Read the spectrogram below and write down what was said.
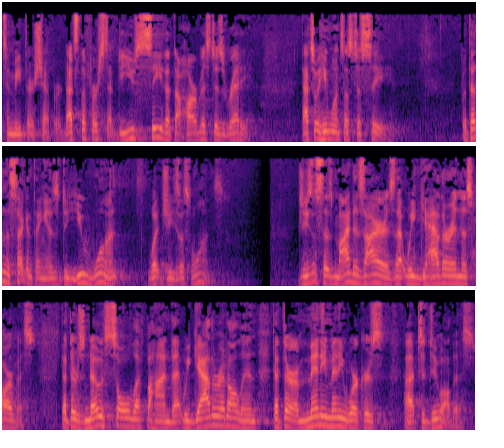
to meet their shepherd. That's the first step. Do you see that the harvest is ready? That's what he wants us to see. But then the second thing is, do you want what Jesus wants? Jesus says, my desire is that we gather in this harvest, that there's no soul left behind, that we gather it all in, that there are many, many workers uh, to do all this.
